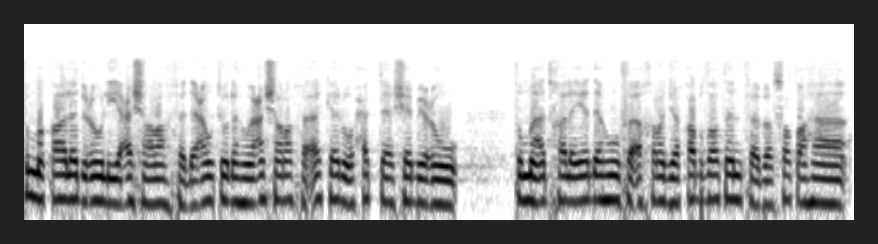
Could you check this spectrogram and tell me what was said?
ثم قال ادعوا لي عشرة فدعوت له عشرة فأكلوا حتى شبعوا. ثم أدخل يده فأخرج قبضة فبسطها.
